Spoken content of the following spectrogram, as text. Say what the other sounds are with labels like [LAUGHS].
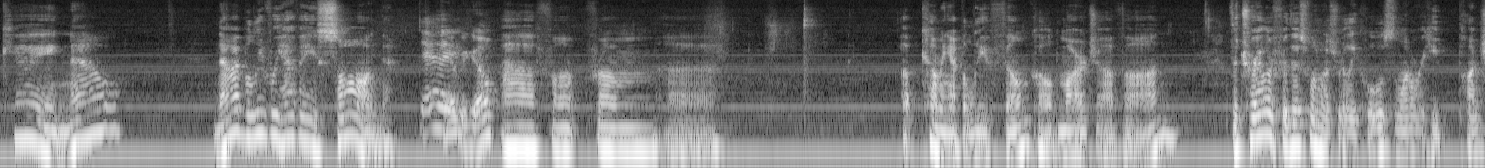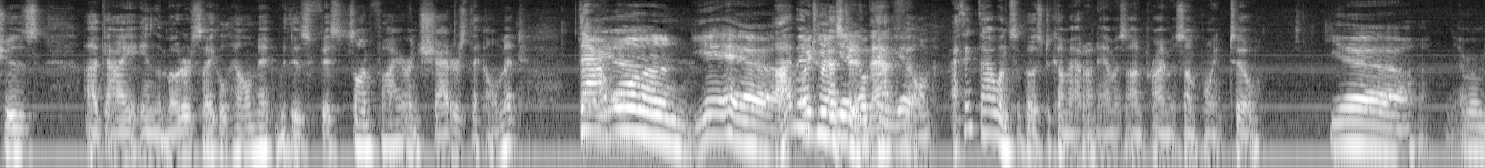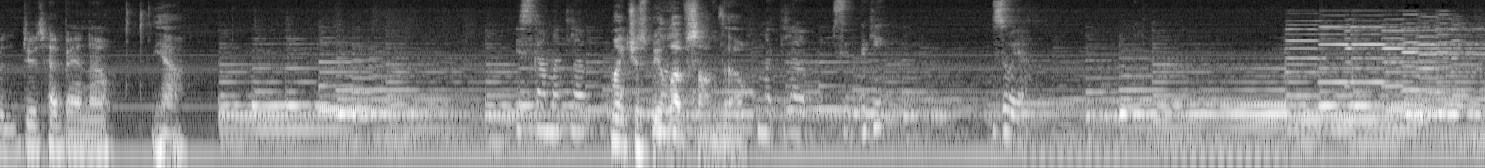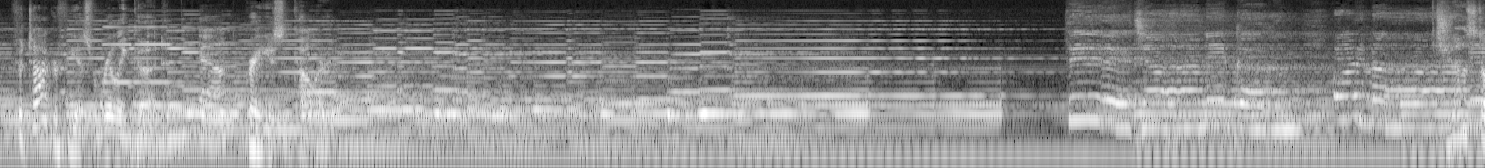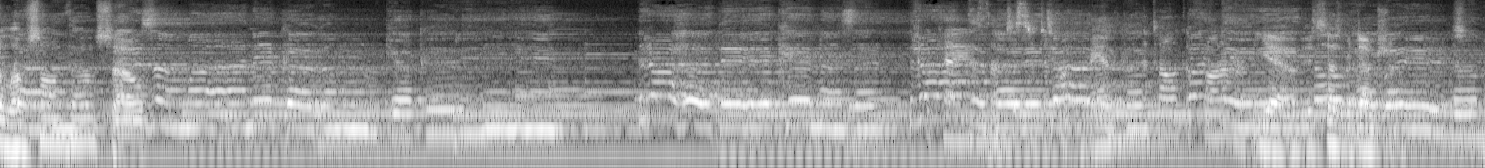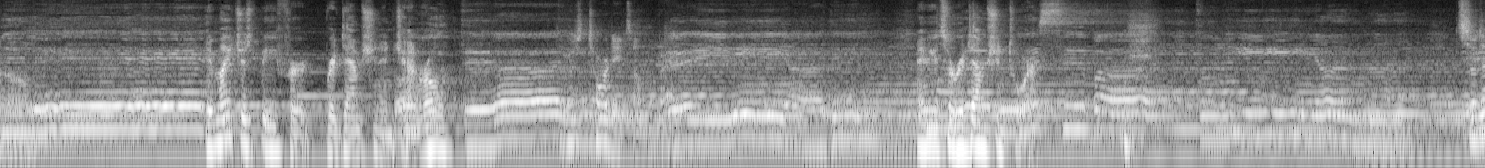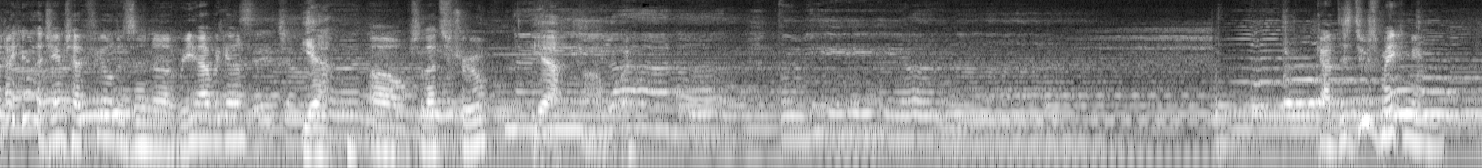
Okay, now, now I believe we have a song There we go. uh, from from uh, upcoming, I believe, film called Marjaavaan. The trailer for this one was really cool. It's the one where he punches a guy in the motorcycle helmet with his fists on fire and shatters the helmet. That yeah. one, yeah. I'm Oh, yeah, interested yeah, in that yeah. film. I think that one's supposed to come out on Amazon Prime at some point too. Yeah, I remember the dude's headband now. Yeah. Might just be a love song, though. Photography is really good. Yeah. Great use of color. A love song though, so Okay, is that just a different band Metallica font? Yeah, it says Redemption. Oh. it might just be for redemption in general. There was tour dates on the back. Maybe it's a redemption tour. So did I hear that James Hetfield is in uh, rehab again? Yeah, Oh, so that's true. yeah. Oh boy. God, this dude's making me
